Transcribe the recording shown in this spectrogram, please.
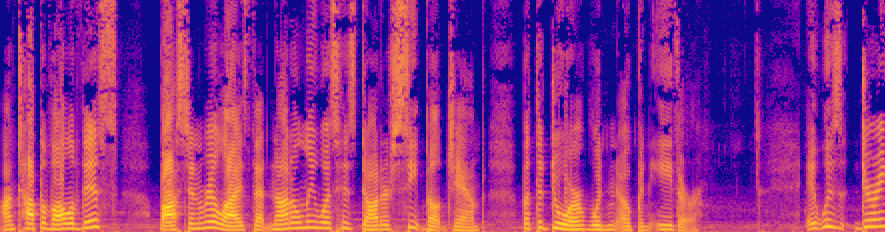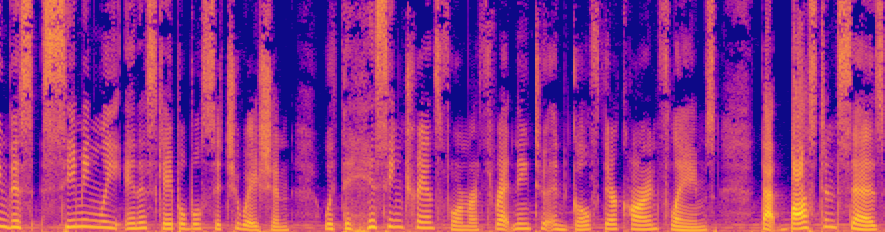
On top of all of this, Boston realized that not only was his daughter's seatbelt jammed, but the door wouldn't open either. It was during this seemingly inescapable situation, with the hissing transformer threatening to engulf their car in flames, that Boston says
